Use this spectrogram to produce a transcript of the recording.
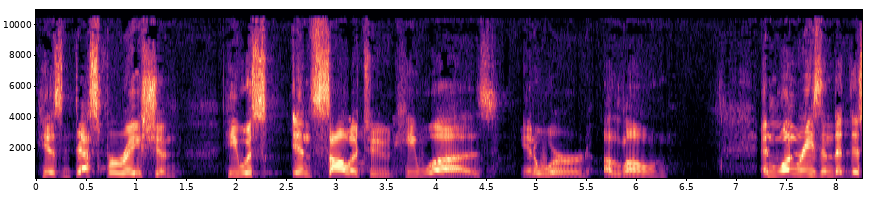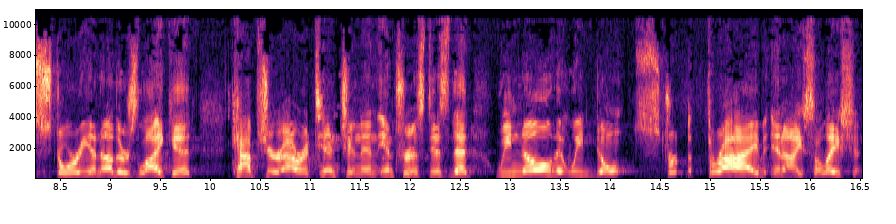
his desperation he was in solitude. He was, in a word, alone. And one reason that this story and others like it capture our attention and interest is that we know that we don't thrive in isolation.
